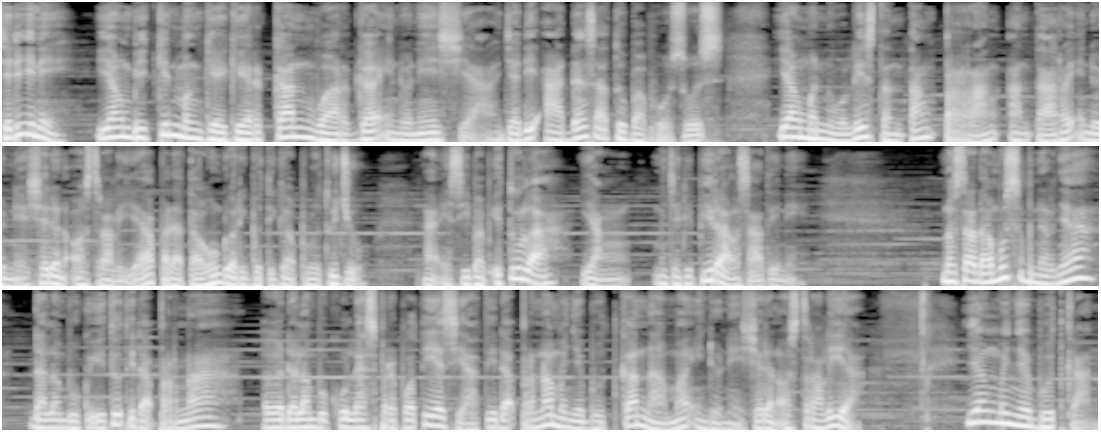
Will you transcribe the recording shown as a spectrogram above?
jadi ini yang bikin menggegerkan warga Indonesia. Jadi ada satu bab khusus yang menulis tentang perang antara Indonesia dan Australia pada tahun 2037. Nah, isi bab itulah yang menjadi viral saat ini. Nostradamus sebenarnya dalam buku itu tidak pernah eh, dalam buku Les Prepoties ya, tidak pernah menyebutkan nama Indonesia dan Australia. Yang menyebutkan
